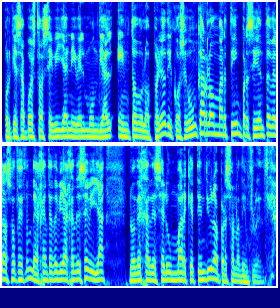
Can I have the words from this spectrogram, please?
porque se ha puesto a Sevilla a nivel mundial en todos los periódicos. Según Carlos Martín, presidente de la Asociación de Agencias de Viajes de Sevilla, no deja de ser un marketing de una persona de influencia.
